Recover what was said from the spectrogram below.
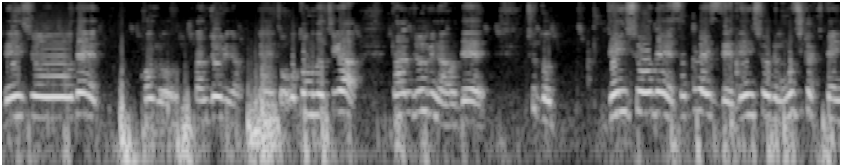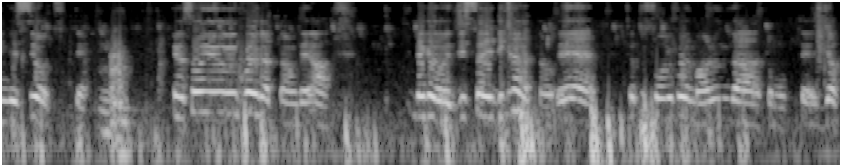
伝承で、今度、誕生日なので、えっと、お友達が誕生日なので、ちょっと、伝承で、サプライズで伝承で文字書きたいんですよ、つって。うん。そういう声があったので、あ、だけど実際できなかったので、ちょっとそういう声もあるんだと思って、じゃあ、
